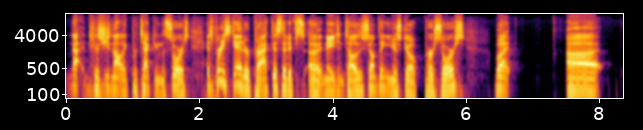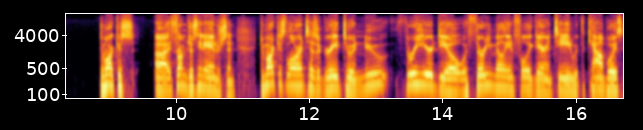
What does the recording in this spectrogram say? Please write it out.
not because she's not like protecting the source. It's pretty standard practice that if uh, an agent tells you something, you just go per source. But uh, Demarcus uh, from Josina Anderson, Demarcus Lawrence has agreed to a new three-year deal with 30 million fully guaranteed with the Cowboys.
